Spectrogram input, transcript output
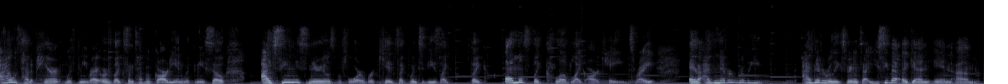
I always had a parent with me, right? Or like some type of guardian with me. So I've seen these scenarios before where kids like went to these like like almost like club like arcades, right? And I've never really I've never really experienced that. You see that again in um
